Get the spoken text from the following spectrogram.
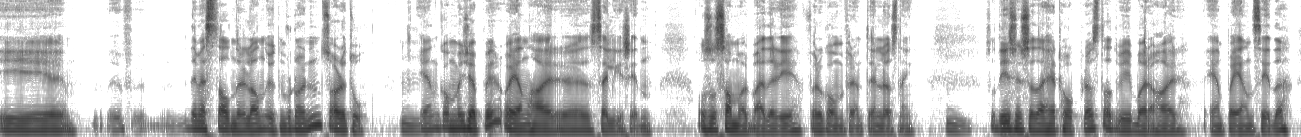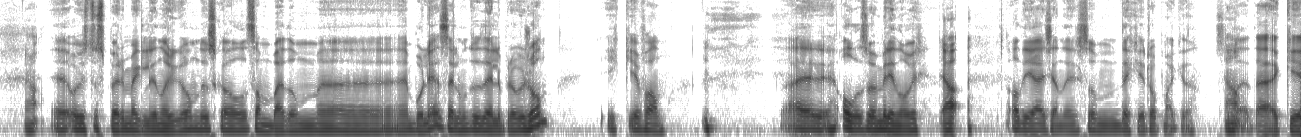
I det meste andre land utenfor Norden så har du to. Mm. Kommer med kjøper, og én har eh, selgersiden. Og så samarbeider de for å komme frem til en løsning. Mm. Så de syns det er helt håpløst at vi bare har én på én side. Ja. Eh, og hvis du spør megler i Norge om du skal samarbeide om eh, en bolig, selv om du deler provisjon, ikke faen. Det er alle svømmer innover Ja. av de jeg kjenner som dekker toppmarkedet. Så Ja. det, det, er ikke,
